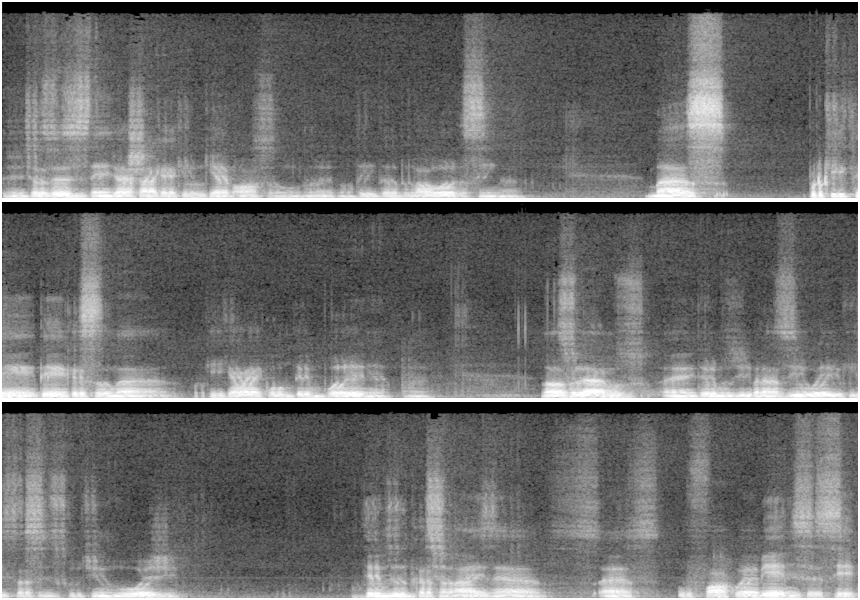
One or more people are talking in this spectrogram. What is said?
a gente às vezes tende a achar que aquilo que é nosso não, é, não tem tanto valor assim, né? Mas por que tem, tem a questão da... Por que, que ela é contemporânea? Né? Nós olharmos é, em termos de Brasil aí, o que está se discutindo hoje, em termos educacionais, né, o foco é BNCC.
